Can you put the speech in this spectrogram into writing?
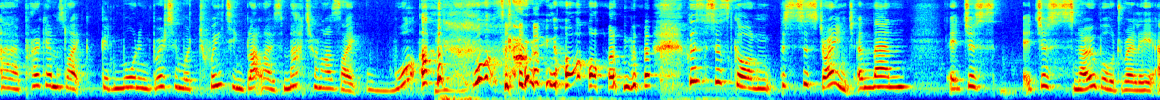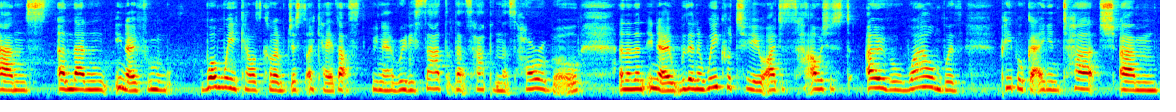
uh, programs like Good Morning Britain were tweeting Black Lives Matter, and I was like, "What? What's going on? this has just gone. This is just strange." And then it just it just snowballed really, and and then you know from one week I was kind of just okay, that's you know really sad that that's happened. That's horrible. And then you know within a week or two, I just I was just overwhelmed with people getting in touch. Um,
